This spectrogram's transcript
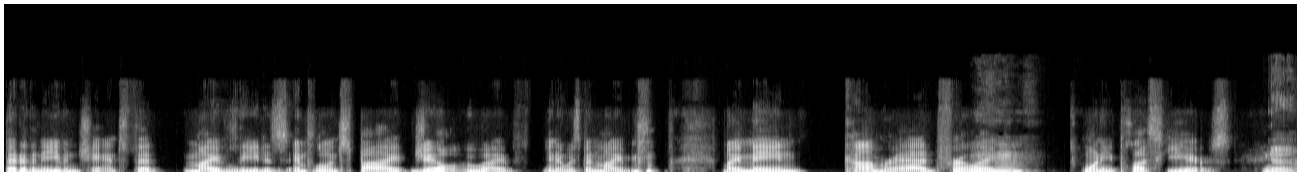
better than even chance that my lead is influenced by jill who i've you know has been my my main comrade for like Mhm. 20 plus years yeah,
